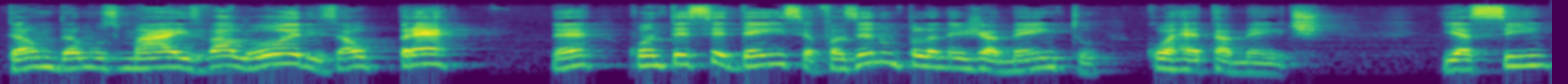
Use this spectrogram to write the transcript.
Então, damos mais valores ao pré, né, com antecedência, fazendo um planejamento corretamente. E assim,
